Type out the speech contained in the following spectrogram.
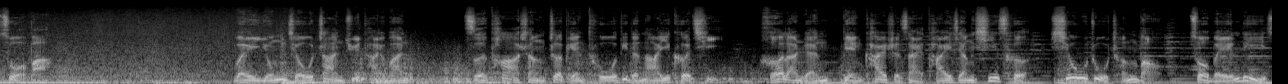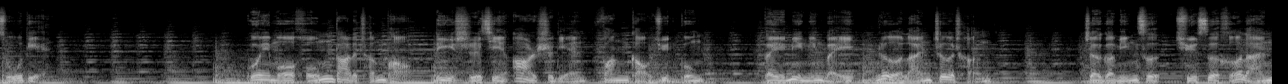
作罢。为永久占据台湾，自踏上这片土地的那一刻起，荷兰人便开始在台江西侧修筑城堡，作为立足点。规模宏大的城堡历时近二十年方告竣工，被命名为热兰遮城。这个名字取自荷兰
